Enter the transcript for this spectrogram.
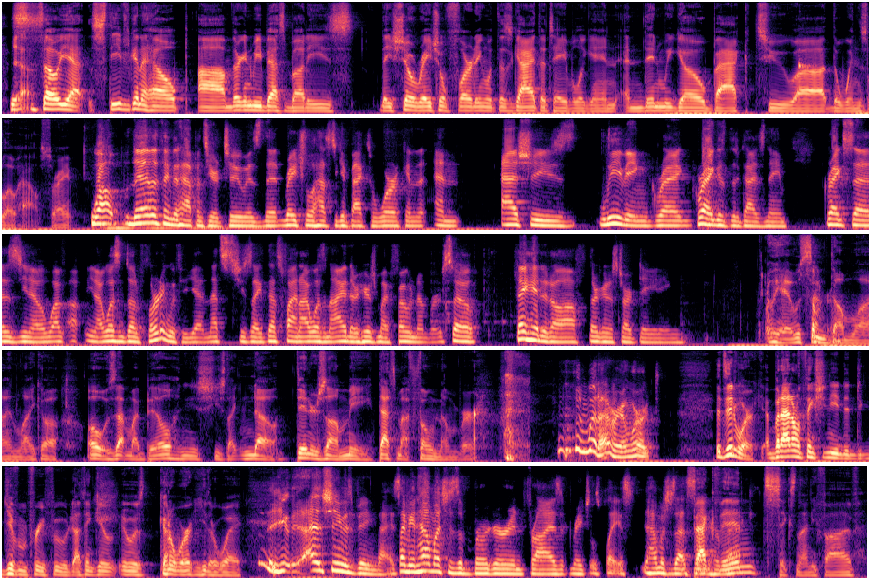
Yeah. So yeah, Steve's gonna help. Um, they're gonna be best buddies. They show Rachel flirting with this guy at the table again, and then we go back to uh, the Winslow house, right? Well, the other thing that happens here too is that Rachel has to get back to work, and and as she's leaving, Greg Greg is the guy's name. Greg says, you know, I, you know, I wasn't done flirting with you yet, and that's she's like, that's fine, I wasn't either. Here's my phone number. So they hit it off. They're gonna start dating. Oh yeah, it was some dumb line like, uh, "Oh, is that my bill?" And she's like, "No, dinner's on me. That's my phone number." Whatever, it worked. It did work, but I don't think she needed to give him free food. I think it, it was gonna work either way. You, she was being nice. I mean, how much is a burger and fries at Rachel's place? How much is that? Back then, six ninety five.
